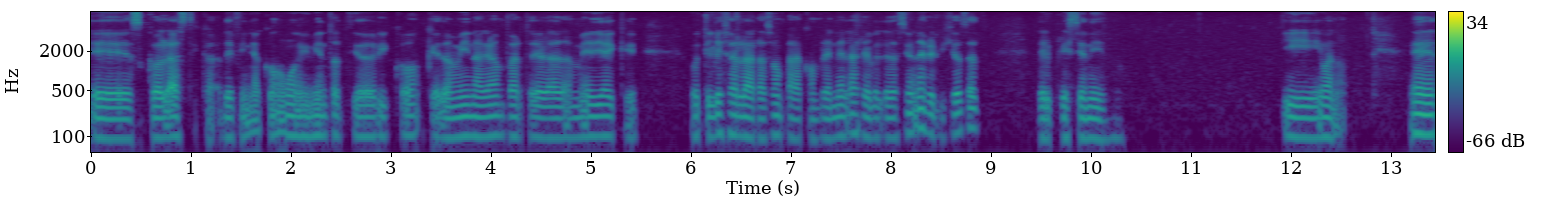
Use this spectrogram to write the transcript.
eh, escolástica, definida como un movimiento teórico que domina gran parte de la Edad Media y que utiliza la razón para comprender las revelaciones religiosas del cristianismo. Y bueno, eh,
